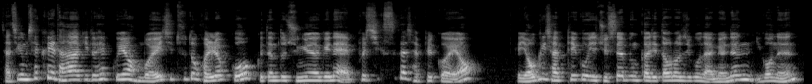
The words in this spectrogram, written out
자, 지금 체크에 당하기도 했고요. 뭐 H2도 걸렸고 그 다음 또 중요하게는 F6가 잡힐 거예요. 그러니까 여기 잡히고 이제 G7까지 떨어지고 나면은 이거는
